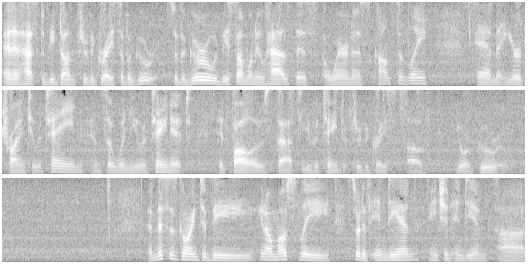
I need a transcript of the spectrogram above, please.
and it has to be done through the grace of a guru. So the guru would be someone who has this awareness constantly and that you're trying to attain. And so when you attain it, it follows that you've attained it through the grace of your guru. And this is going to be, you know, mostly sort of Indian, ancient Indian uh,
